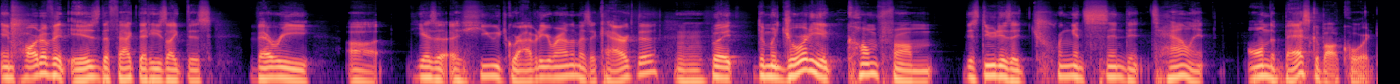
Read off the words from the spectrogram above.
and part of it is the fact that he's like this very. uh He has a, a huge gravity around him as a character, but the majority it come from this dude is a transcendent talent on the basketball court,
